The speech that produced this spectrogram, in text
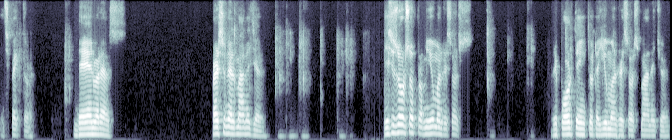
Inspector. Then what else? Personnel manager. This is also from human resource. Reporting to the human resource manager.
